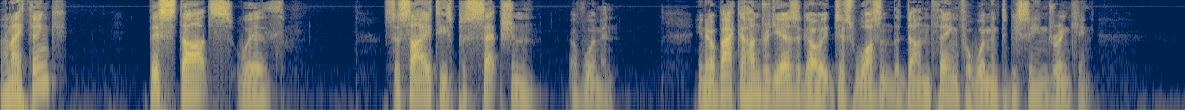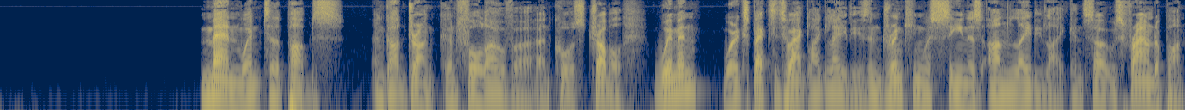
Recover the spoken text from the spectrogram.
And I think this starts with society's perception of women. You know, back a hundred years ago, it just wasn't the done thing for women to be seen drinking. Men went to the pubs and got drunk and fall over and caused trouble. Women were expected to act like ladies, and drinking was seen as unladylike, and so it was frowned upon.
